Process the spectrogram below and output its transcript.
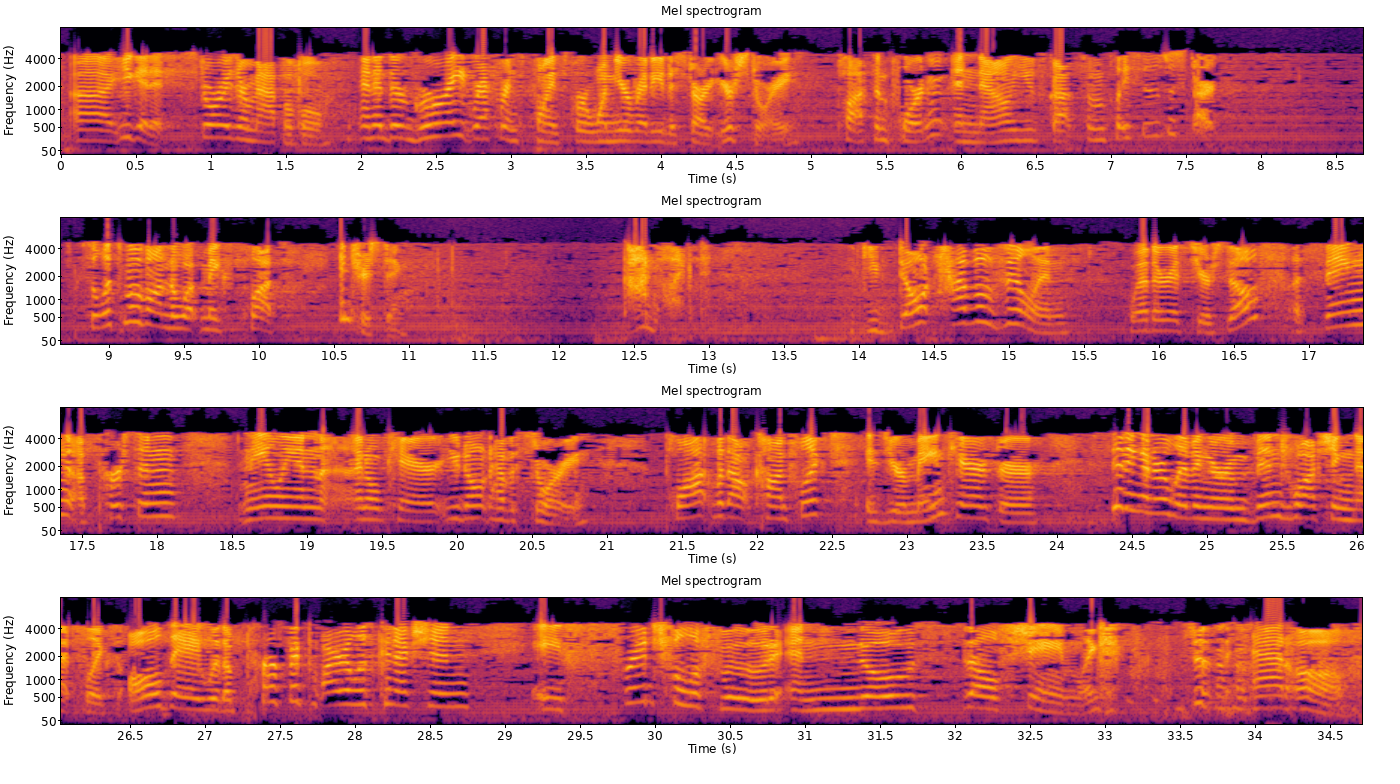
Uh, you get it. Stories are mappable. And they're great reference points for when you're ready to start your story. Plot's important, and now you've got some places to start. So let's move on to what makes plots interesting conflict. If you don't have a villain, whether it's yourself, a thing, a person, an alien, I don't care, you don't have a story. Plot without conflict is your main character sitting in her living room binge watching Netflix all day with a perfect wireless connection a fridge full of food and no self shame, like just at all.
